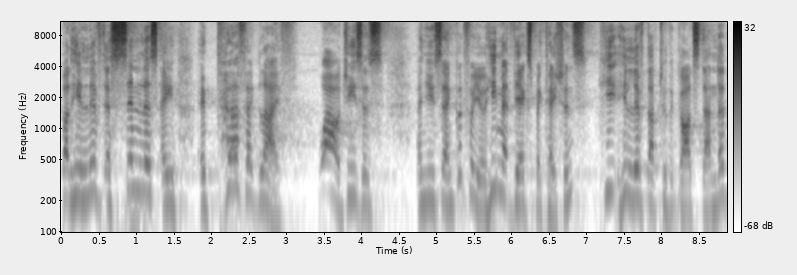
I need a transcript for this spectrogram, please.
but he lived a sinless, a, a perfect life. Wow, Jesus. And you saying, good for you. He met the expectations. He, he lived up to the God standard.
